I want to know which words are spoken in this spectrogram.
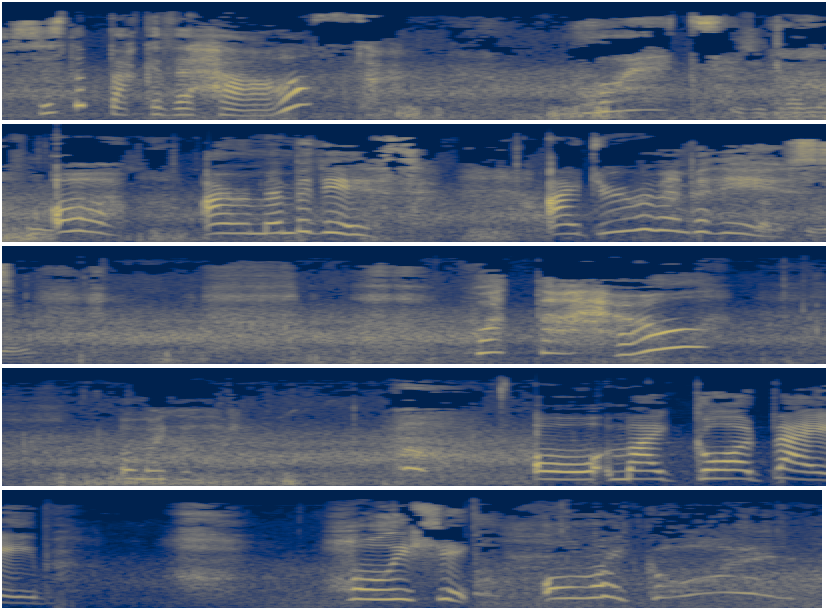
this is the back of the house. What? Is your camera full? Oh, I remember this. I do remember this. What the hell? Oh my god. Oh my god, babe. Holy shit. Oh my god.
